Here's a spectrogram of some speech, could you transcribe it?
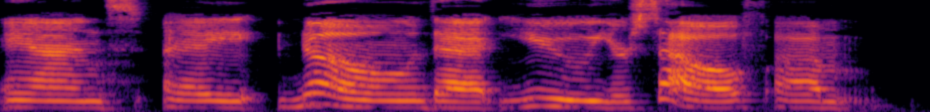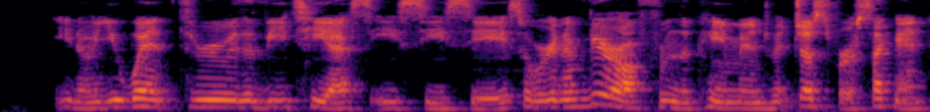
And I know that you yourself, um, you know, you went through the VTS ECC. So we're going to veer off from the pain management just for a second.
